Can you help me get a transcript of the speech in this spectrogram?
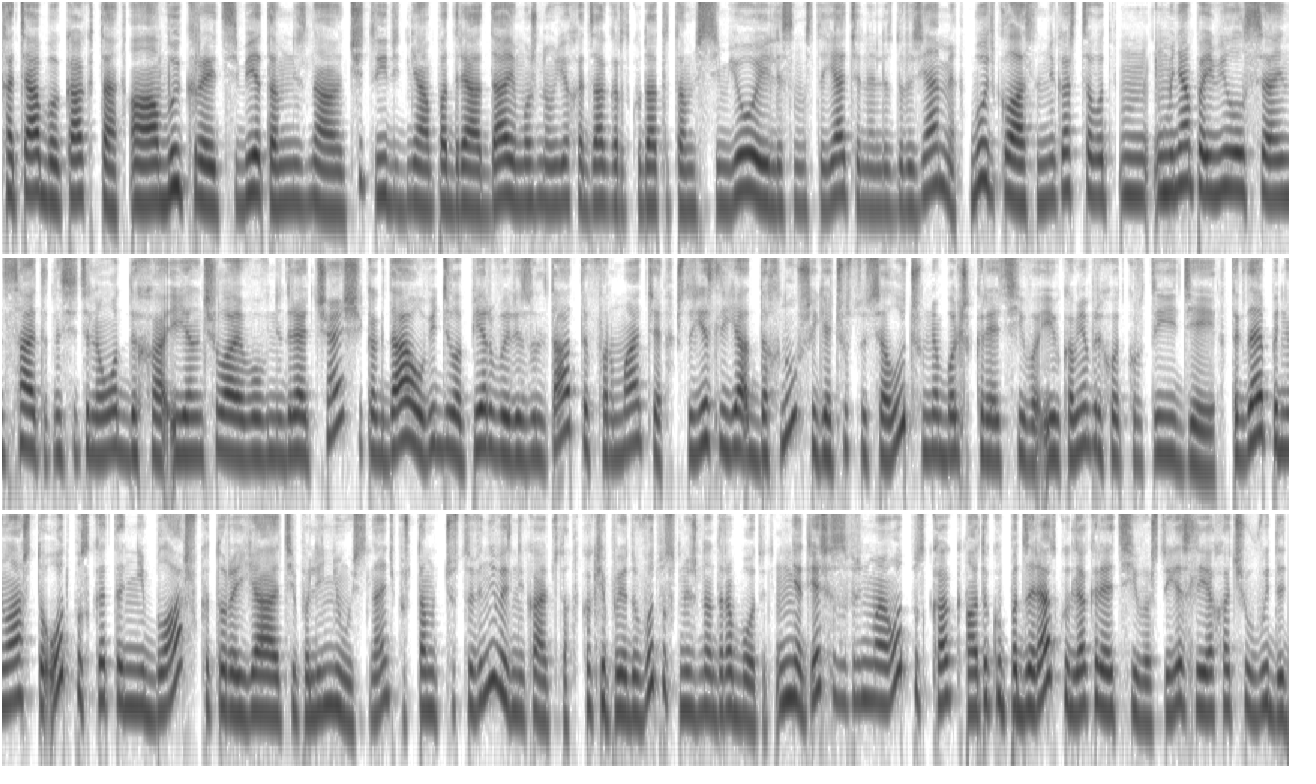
хотя бы как-то а, выкроить себе, там, не знаю, 4 дня подряд, да, и можно уехать за город куда-то там с семьей или самостоятельно, или с друзьями, будет классно. Мне кажется, вот у меня появился инсайт относительно отдыха, и я начала его внедрять чаще, когда увидела первые результаты в формате, что если я отдохнувший, я чувствую себя лучше, у меня больше креатива, и ко мне приходят крутые идеи. Тогда я поняла, что отпуск — это не блажь, в которой я, типа, ленюсь, знаете, потому что там чувство вины возникает, что как я поеду в отпуск, мне же надо работать. Нет, я сейчас воспринимаю отпуск как а, такую подзарядку для креатива, что если я хочу выдать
